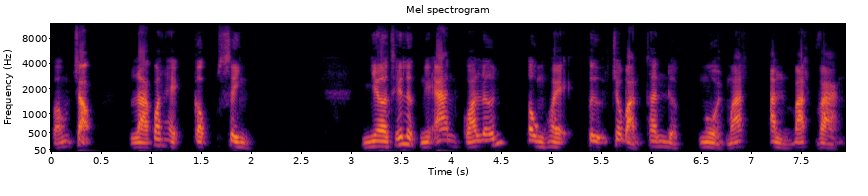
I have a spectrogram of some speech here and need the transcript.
và ông Trọng là quan hệ cộng sinh. Nhờ thế lực Nghệ An quá lớn, ông Huệ tự cho bản thân được ngồi mát ăn bát vàng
